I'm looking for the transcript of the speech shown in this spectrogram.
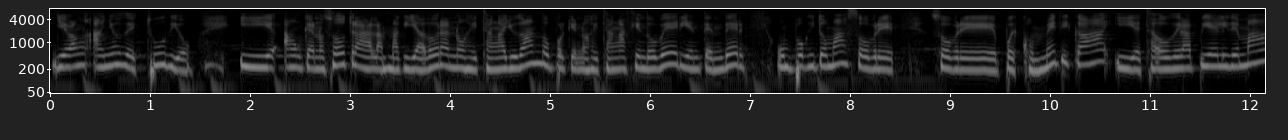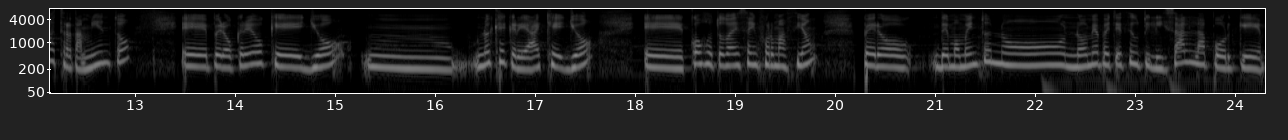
llevan años de estudio. Y aunque a nosotras, las maquilladoras, nos están ayudando porque nos están haciendo ver y entender un poquito más sobre, sobre pues, cosmética y estado de la piel y demás, tratamiento, eh, pero creo que yo, mm, no es que crea, es que yo eh, cojo toda esa información, pero de momento no, me apetece utilizarla porque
